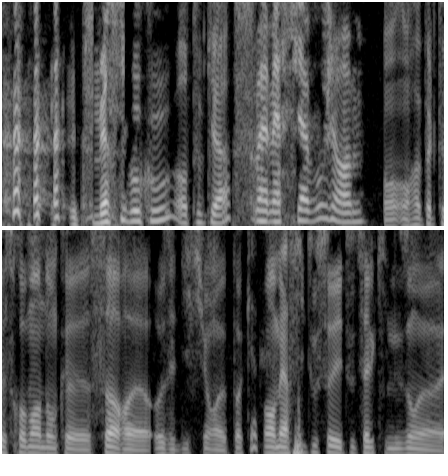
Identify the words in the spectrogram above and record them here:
Merci beaucoup en tout cas. Bah, merci à vous, Jérôme. On, on rappelle que ce roman donc euh, sort euh, aux éditions euh, Pocket. On remercie tous ceux et toutes celles qui nous ont euh,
